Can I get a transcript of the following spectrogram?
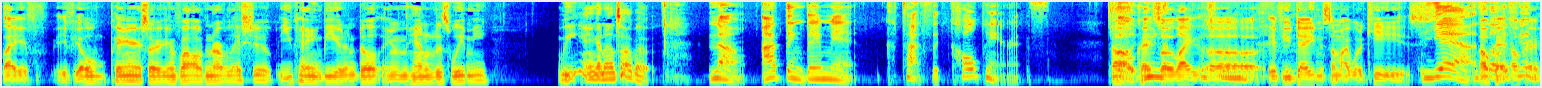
Like if if your parents are involved in our relationship, you can't be an adult and handle this with me. We ain't got nothing to talk about. No, I think they meant toxic co-parents. oh, okay. you So know- like, uh, if you dating somebody with kids, Yeah. So Okay, if okay.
